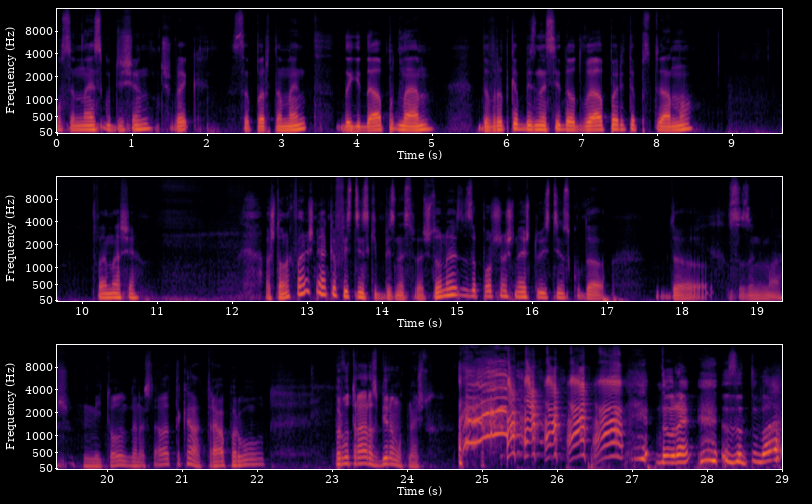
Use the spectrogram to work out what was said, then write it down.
18 годишен човек с апартамент, да ги дава под найем, да врътка бизнеси, да отвоява парите постоянно. Това е нашия. А що не хванеш някакъв истински бизнес? Бе? Що не започнеш нещо истинско да, да се занимаваш? Ми то да не става така. Трябва първо... Първо трябва да разбирам от нещо. Добре, за това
